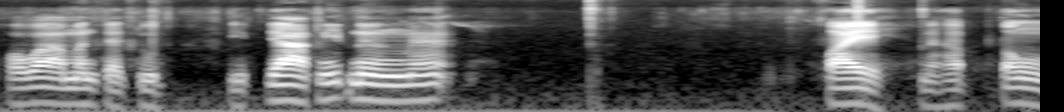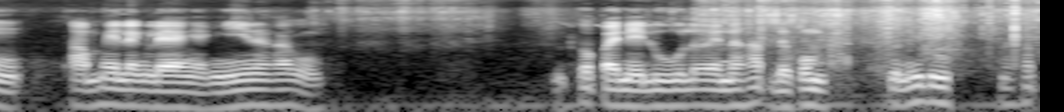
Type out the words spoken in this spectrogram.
เพราะว่ามันจะจุดติดยากนิดนึงนะฮะไฟนะครับต้องทำให้แรงๆอย่างนี้นะครับผมจุดเข้าไปในรูเลยนะครับ เดี๋ยวผมจุดให้ดูนะครับ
